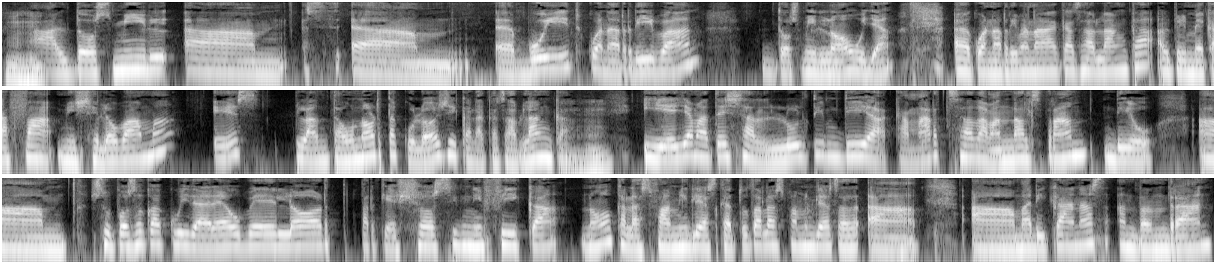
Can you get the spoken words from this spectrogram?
el 2008, quan arriben, 2009 ja, eh, quan arriben a la Casa Blanca, el primer que fa Michelle Obama és plantar un hort ecològic a la Casa Blanca. Uh -huh. I ella mateixa, l'últim dia que marxa davant dels Trump, diu um, suposo que cuidareu bé l'hort perquè això significa no, que les famílies, que totes les famílies uh, uh, americanes entendran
